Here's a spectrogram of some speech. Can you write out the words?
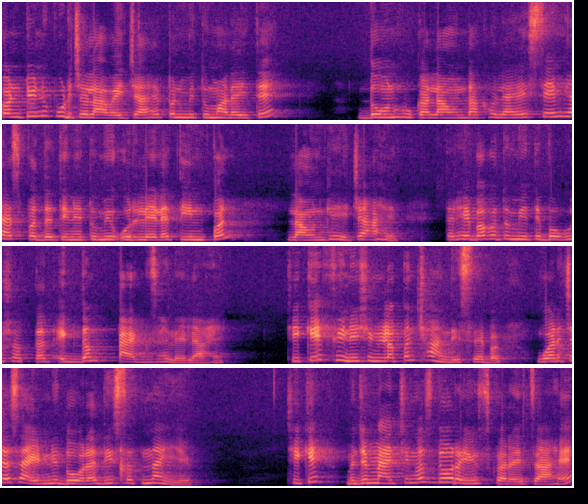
कंटिन्यू पुढचे लावायचे आहे पण मी तुम्हाला इथे दोन हुका लावून दाखवल्या आहे सेम ह्याच पद्धतीने तुम्ही उरलेल्या तीन पण लावून घ्यायच्या आहेत. तर हे बघा तुम्ही इथे बघू शकतात एकदम पॅक झालेलं आहे. ठीक आहे? फिनिशिंगला पण छान दिसते बघ. वरच्या साईडने दोरा दिसत नाही आहे ठीक आहे? म्हणजे मॅचिंगच दोरा यूज करायचा आहे.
